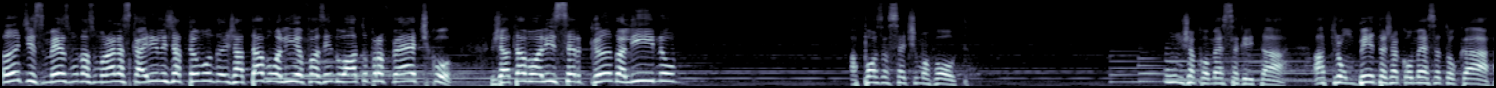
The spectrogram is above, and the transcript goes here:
Antes mesmo das muralhas caírem, eles já estavam já ali fazendo o ato profético. Já estavam ali cercando ali no após a sétima volta. Um já começa a gritar, a trombeta já começa a tocar,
